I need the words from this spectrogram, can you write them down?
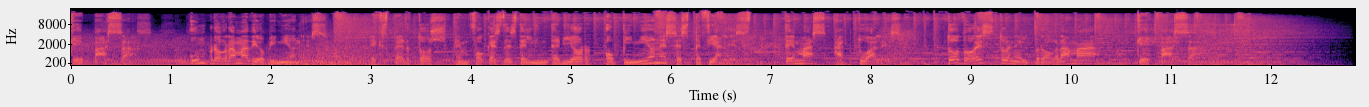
¿Qué pasa? Un programa de opiniones, expertos, enfoques desde el interior, opiniones especiales, temas actuales. Todo esto en el programa ¿Qué pasa?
